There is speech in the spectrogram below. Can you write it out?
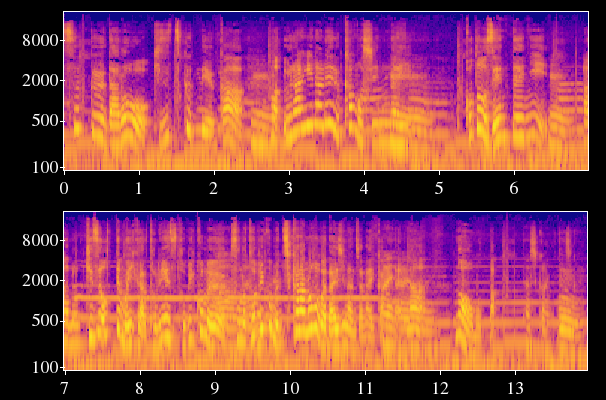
つくだろう傷つくっていうか、うん。まあ、裏切られるかもしんないうん。ことを前提に、うん。あの傷負ってもいいからとりあえず飛び込むその飛び込む力の方が大事なんじゃないかみたいなはいはいはい。のは思った、確かにうん確かに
